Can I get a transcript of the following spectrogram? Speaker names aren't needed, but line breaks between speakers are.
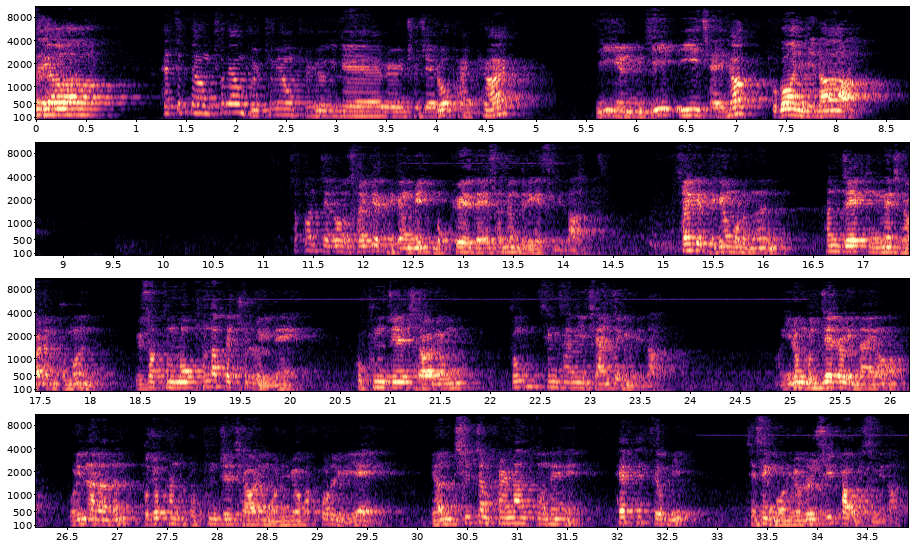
안녕하세요. 페트병 투명 불투명 분류기계를 주제로 발표할
이윤기
이재혁
도건입니다.
첫 번째로 설계 배경 및 목표에 대해 설명드리겠습니다. 설계 배경으로는 현재 국내 재활용품은 유사 품목 현악 배출로 인해 고품질 재활용품 생산이 제한적입니다. 이런 문제로 인하여 우리나라는 부족한 고품질 재활용 원료 확보를 위해 연 7.8만 톤의 폐페트 및 재생 원료를 수입하고 있습니다.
